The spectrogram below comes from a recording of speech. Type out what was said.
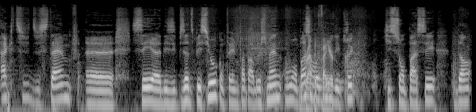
Actu du Stamp. Euh, c'est euh, des épisodes spéciaux qu'on fait une fois par deux semaines où on passe en revue des trucs qui se sont passés dans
